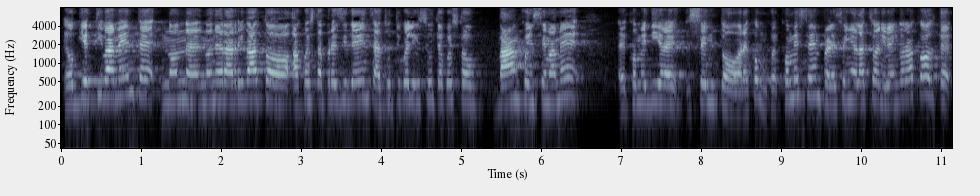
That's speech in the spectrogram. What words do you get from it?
e obiettivamente non, non era arrivato a questa Presidenza, a tutti quelli che sono a questo banco insieme a me, eh, come dire, sentore. Comunque, come sempre, le segnalazioni vengono raccolte.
